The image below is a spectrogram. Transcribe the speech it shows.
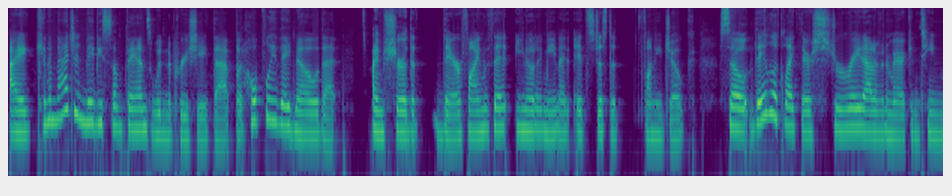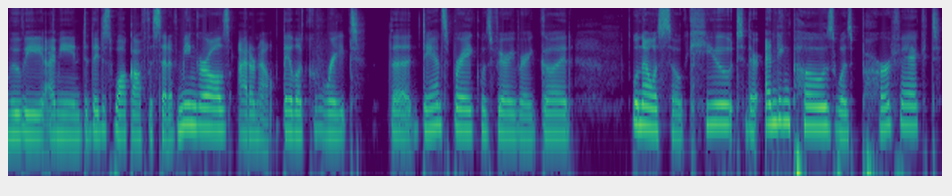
I can imagine maybe some fans wouldn't appreciate that. But hopefully they know that I'm sure that they're fine with it. You know what I mean? It's just a funny joke. So they look like they're straight out of an American teen movie. I mean, did they just walk off the set of Mean Girls? I don't know. They look great. The dance break was very, very good. Eunha was so cute. Their ending pose was perfect.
